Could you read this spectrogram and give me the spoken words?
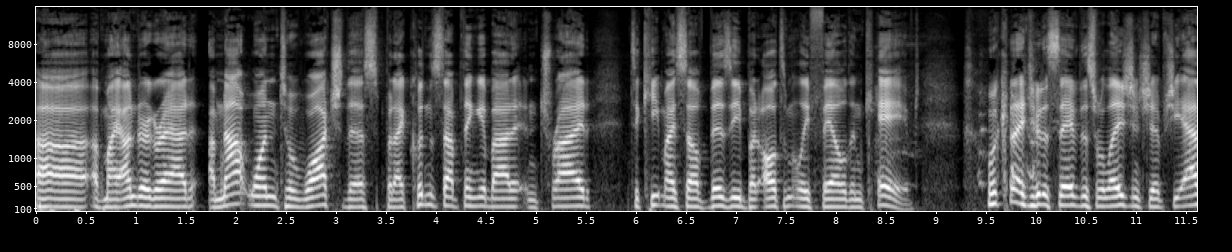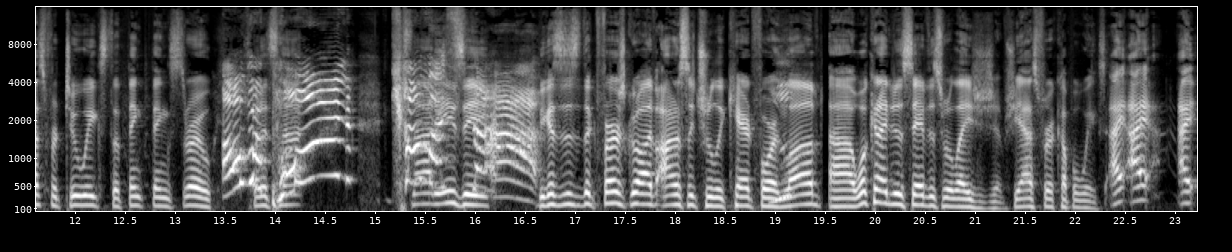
uh, of my undergrad. I'm not one to watch this, but I couldn't stop thinking about it and tried to keep myself busy, but ultimately failed and caved. What can I do to save this relationship? She asked for two weeks to think things through. Over it's porn? Not, it's not easy stop. because this is the first girl I've honestly truly cared for and loved. Uh, what can I do to save this relationship? She asked for a couple weeks. I, I, I,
